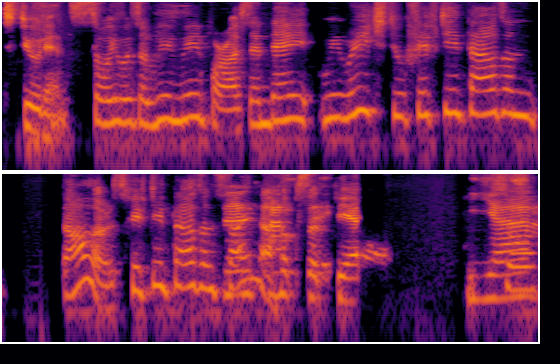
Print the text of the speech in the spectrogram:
students. So it was a win-win for us. And they we reached to 15000 dollars, fifteen thousand sign-ups at the end. Yeah. So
